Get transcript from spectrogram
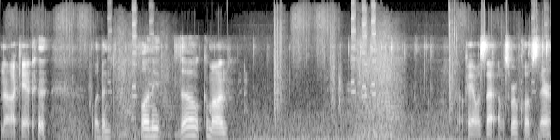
No, I can't. Would've been funny though. Come on. Okay, I was that. I was real close there.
